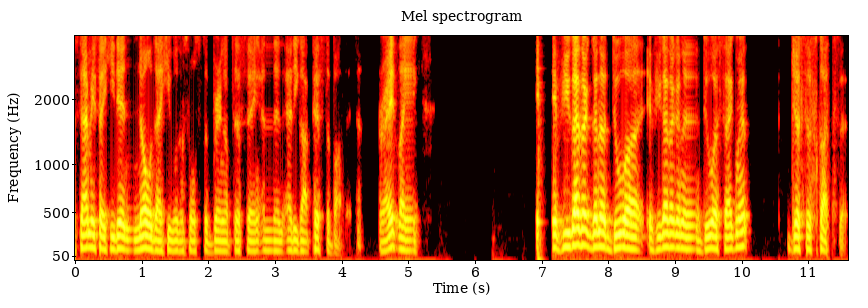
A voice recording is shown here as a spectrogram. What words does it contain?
Sammy said he didn't know that he wasn't supposed to bring up this thing, and then Eddie got pissed about it right? Like if you guys are gonna do a if you guys are gonna do a segment, just discuss it.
